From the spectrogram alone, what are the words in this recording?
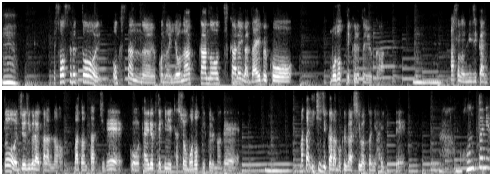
うん、でそうすると、奥さんのこの夜中の疲れがだいぶこう、戻ってくるというか、うん朝の2時間と10時ぐらいからのバトンタッチで、こう、体力的に多少戻ってくるので、また1時から僕が仕事に入って、本当に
